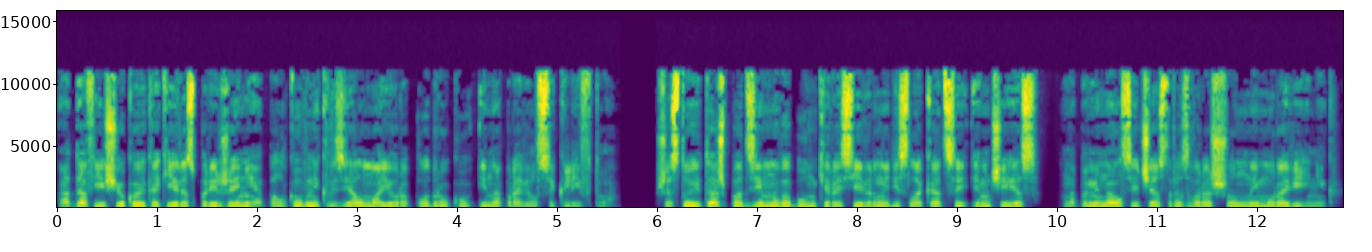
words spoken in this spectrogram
Отдав еще кое-какие распоряжения, полковник взял майора под руку и направился к лифту. Шестой этаж подземного бункера северной дислокации МЧС напоминал сейчас разворошенный муравейник.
